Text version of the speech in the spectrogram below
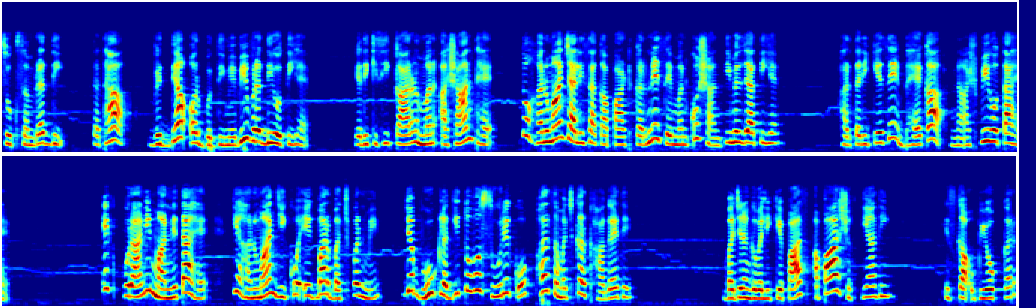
सुख समृद्धि तथा विद्या और बुद्धि में भी वृद्धि होती है। यदि किसी कारण मन अशांत है तो हनुमान चालीसा का पाठ करने से मन को शांति मिल जाती है। हर तरीके से भय का नाश भी होता है। एक पुरानी मान्यता है कि हनुमान जी को एक बार बचपन में जब भूख लगी तो वो सूर्य को फल समझकर खा गए थे। बजरंगबली के पास अपार शक्तियाँ थीं। इसका उपयोग कर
